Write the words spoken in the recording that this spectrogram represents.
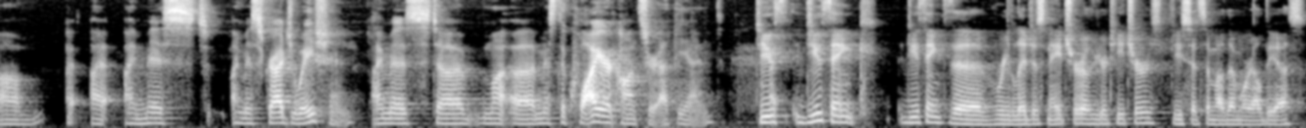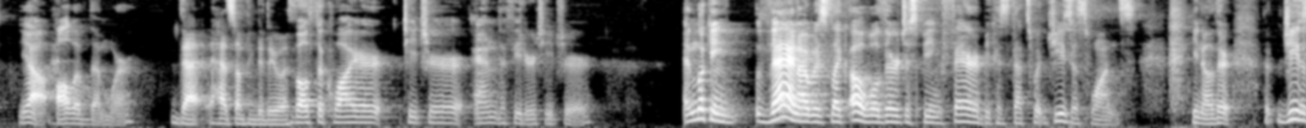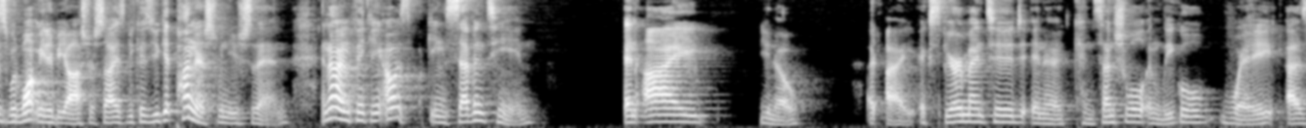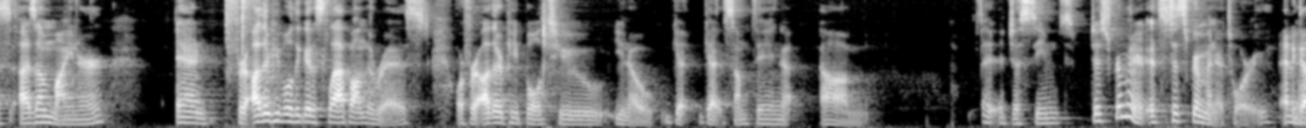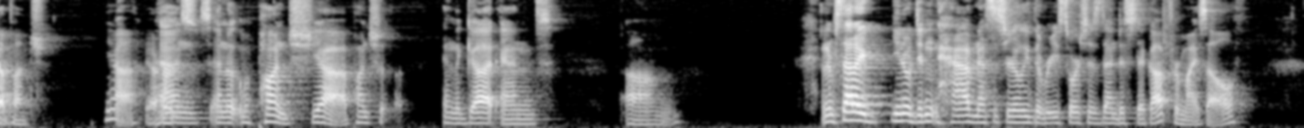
Um, I, I, missed I missed graduation. I missed uh, my, uh, missed the choir concert at the end. Do you do you think do you think the religious nature of your teachers? You said some of them were LDS. Yeah, all of them were. That had something to do with both the choir teacher and the theater teacher. And looking then, I was like, oh well, they're just being fair because that's what Jesus wants. you know, Jesus would want me to be ostracized because you get punished when you sin. And now I'm thinking, I was fucking 17 and I, you know, I, experimented in a consensual and legal way as, as a minor. And for other people to get a slap on the wrist or for other people to, you know, get, get something, um, it, it just seems discriminatory. It's discriminatory. And a yeah. gut punch. Yeah, and and a punch, yeah, a punch in the gut, and um, and I'm sad I you know didn't have necessarily the resources then to stick up for myself.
